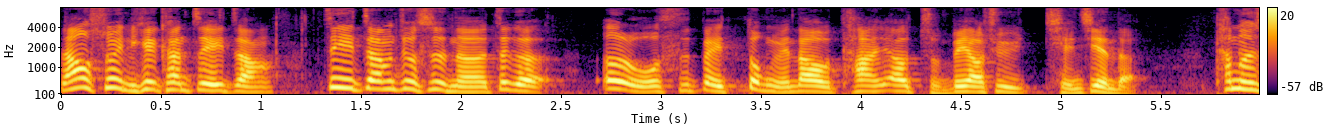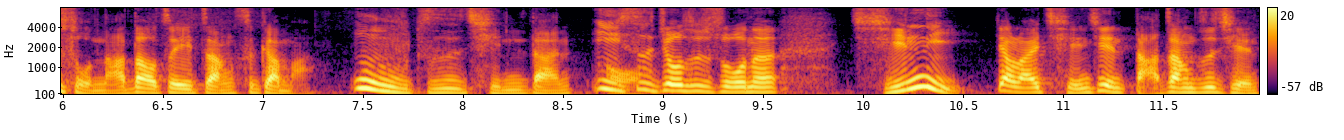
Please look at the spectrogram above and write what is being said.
然后所以你可以看这一张，这一张就是呢，这个俄罗斯被动员到他要准备要去前线的。他们所拿到这一张是干嘛？物资清单，意思就是说呢，请你要来前线打仗之前，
